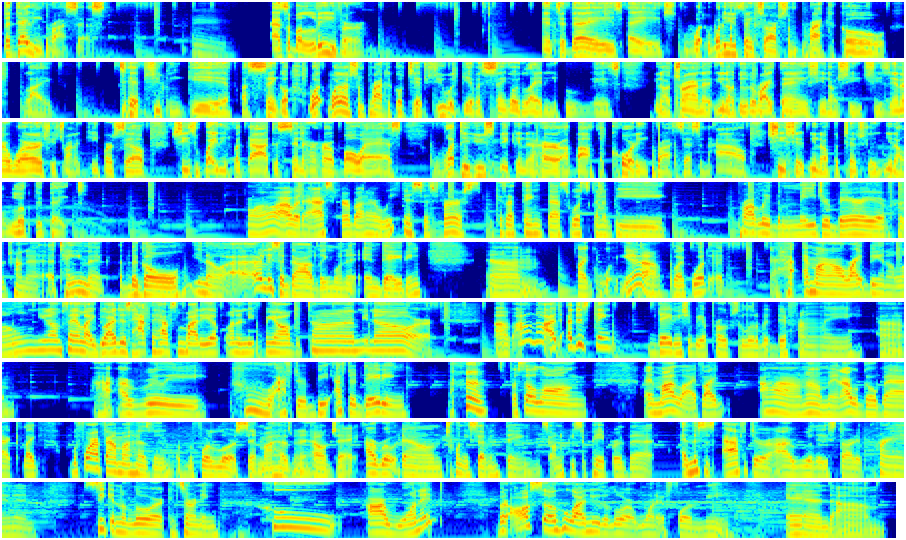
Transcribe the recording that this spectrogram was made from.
the dating process. Mm. As a believer in today's age, what what do you think are some practical like tips you can give a single what what are some practical tips you would give a single lady who is you know trying to you know do the right things. You know she she's in her word. She's trying to keep herself. She's waiting for god to send her her boaz what do you speaking to her about the courting process and how she should you know potentially you know look to date? Well, I would ask her about her weaknesses first because I think that's what's going to be probably the major barrier of her trying to attain that the goal, you know, or at least a godly one in dating. Um, like what? Yeah, like what? uh, Am I all right being alone? You know what I'm saying? Like, do I just have to have somebody up underneath me all the time? You know, or um, I don't know. I, I just think dating should be approached a little bit differently. Um, I, I really, whew, after be after dating for so long in my life, like I don't know, man. I would go back like before I found my husband, or before the Lord sent my husband LJ. I wrote down 27 things on a piece of paper that, and this is after I really started praying and seeking the Lord concerning who I wanted, but also who I knew the Lord wanted for me. And um,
